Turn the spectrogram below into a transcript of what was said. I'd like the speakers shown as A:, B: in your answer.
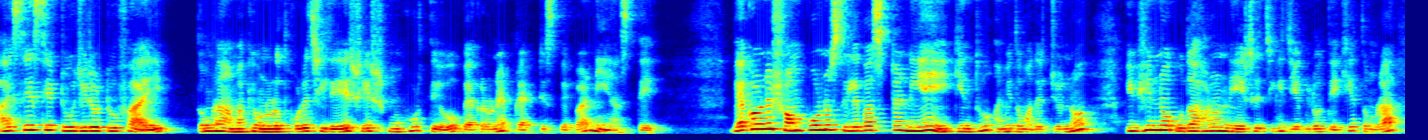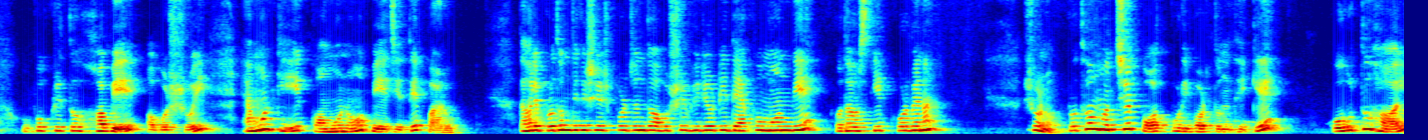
A: ICSC two zero two five তোমরা আমাকে অনুরোধ করেছিলে শেষ মুহূর্তেও ব্যাকরণের প্র্যাকটিস পেপার নিয়ে আসতে। ব্যাকরণের সম্পূর্ণ সিলেবাসটা নিয়েই কিন্তু আমি তোমাদের জন্য বিভিন্ন উদাহরণ নিয়ে এসেছি যেগুলো দেখে তোমরা উপকৃত হবে অবশ্যই, এমনকি কমনও পেয়ে যেতে পারো। তাহলে প্রথম থেকে শেষ পর্যন্ত অবশ্যই ভিডিওটি দেখো মন দিয়ে, কোথাও স্কিপ করবে না। শোনো, প্রথম হচ্ছে পথ পরিবর্তন থেকে কৌতূহল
